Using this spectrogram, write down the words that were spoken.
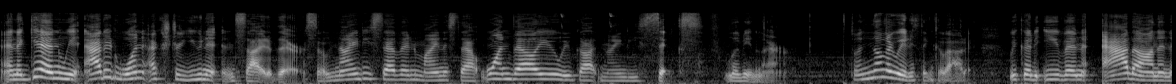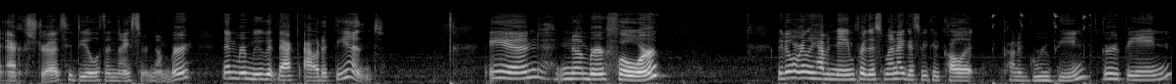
And again, we added one extra unit inside of there. So 97 minus that one value, we've got 96 living there. So another way to think about it. We could even add on an extra to deal with a nicer number, then remove it back out at the end. And number four, we don't really have a name for this one. I guess we could call it kind of grouping. Grouping.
